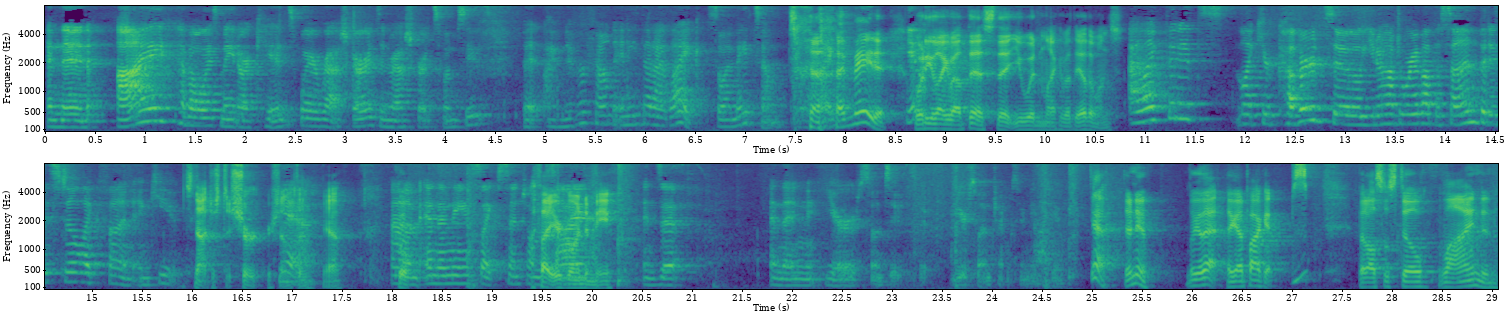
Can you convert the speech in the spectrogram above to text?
And then I have always made our kids wear rash guards and rash guard swimsuits, but I've never found any that I like, so I made some. I Like, made it. Yeah. What do you like about this that you wouldn't like about the other ones? I like that it's like you're covered, so you don't have to worry about the sun, but it's still like fun and cute. It's not just a shirt or something. Yeah. Yeah. Cool. Um, and then these like cinch on I thought the you were going to me. and zip, and then your swimsuits, your swim trunks are new too. Yeah, they're new. Look at that. They got a pocket. But also still lined and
